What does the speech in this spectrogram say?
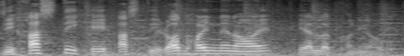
যি শাস্তি সেই শাস্তি ৰদ হয়নে নহয় সেয়া লক্ষণীয় হ'ব।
